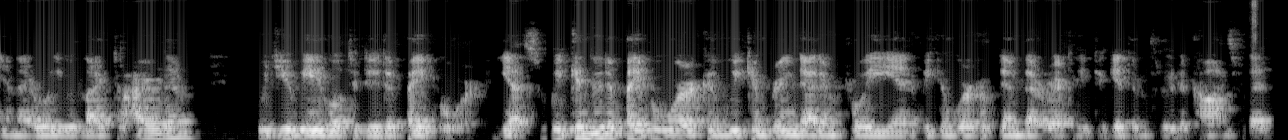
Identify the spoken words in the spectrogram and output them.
and I really would like to hire them. Would you be able to do the paperwork? Yes, we can do the paperwork and we can bring that employee in. We can work with them directly to get them through the consulate,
